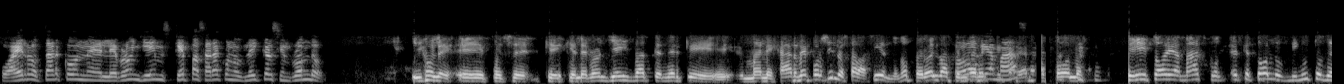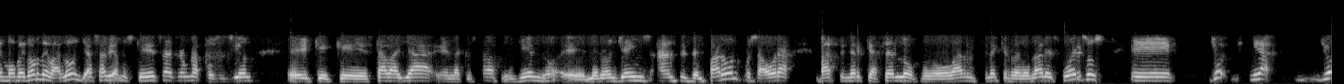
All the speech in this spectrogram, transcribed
¿O hay rotar con eh, LeBron James? ¿Qué pasará con los Lakers sin Rondo? Híjole, eh, pues eh, que, que, LeBron James va a tener que manejar, de por sí lo estaba haciendo, ¿no? Pero él va a tener ¿Todavía que más? Todos los, sí, todavía más. Con, es que todos los minutos de movedor de balón, ya sabíamos que esa era una posición eh, que, que estaba ya en la que estaba fingiendo eh, LeBron James antes del parón, pues ahora va a tener que hacerlo o va a tener que redoblar esfuerzos. Eh, yo, mira, yo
